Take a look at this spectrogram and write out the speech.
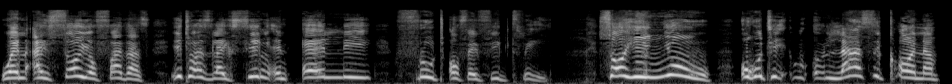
When I saw your fathers, it was like seeing an early fruit of a fig tree. So he knew ukuthi la sikhona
